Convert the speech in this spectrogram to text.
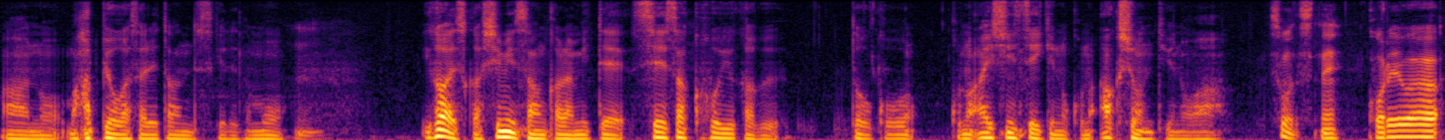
あの、まあ、発表がされたんですけれどもうん。いかがですか？清水さんから見て政策保有株とこうこの愛新世紀のこのアクションっていうのは？そうですね。これは、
